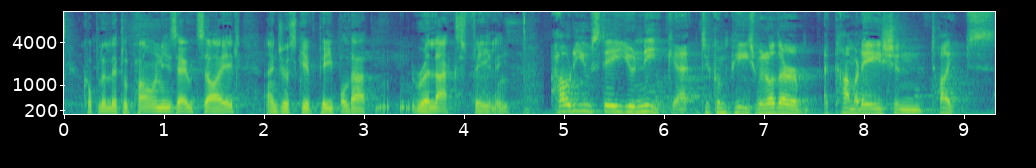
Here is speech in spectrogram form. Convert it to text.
A couple of little ponies outside and just give people that relaxed feeling. How do you stay unique uh, to compete with other accommodation types?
